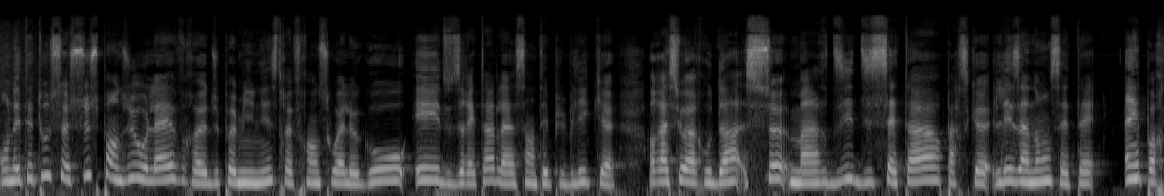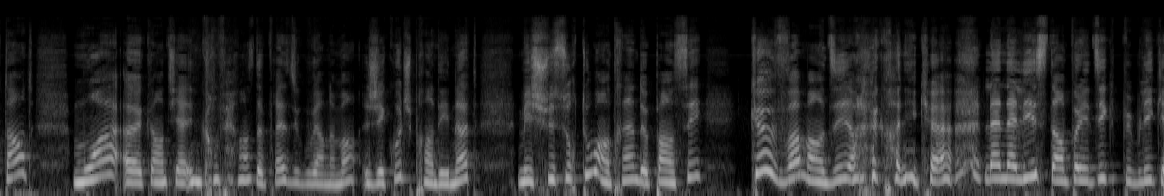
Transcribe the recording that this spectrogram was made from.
On était tous suspendus aux lèvres du premier ministre François Legault et du directeur de la santé publique Horacio Arruda ce mardi 17h parce que les annonces étaient importantes. Moi, euh, quand il y a une conférence de presse du gouvernement, j'écoute, je prends des notes, mais je suis surtout en train de penser que va m'en dire le chroniqueur, l'analyste en politique publique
